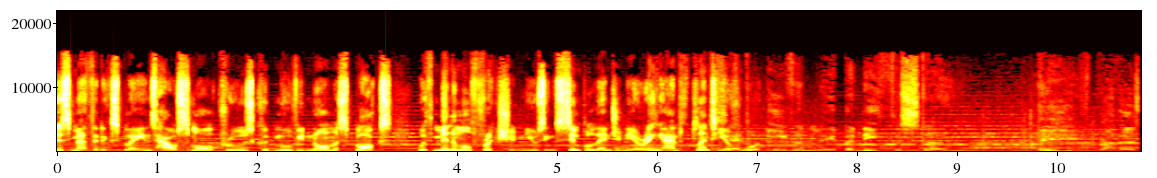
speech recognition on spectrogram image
This method explains how small crews could move enormous blocks with minimal friction using simple engineering and plenty of wood. evenly beneath the stone. Heave, brothers!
